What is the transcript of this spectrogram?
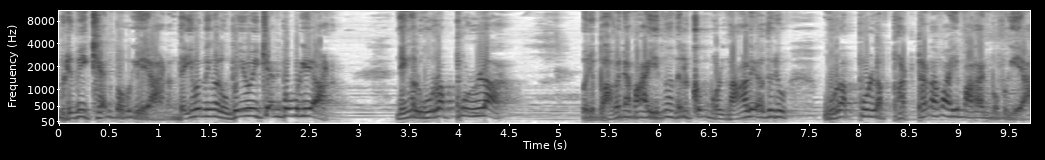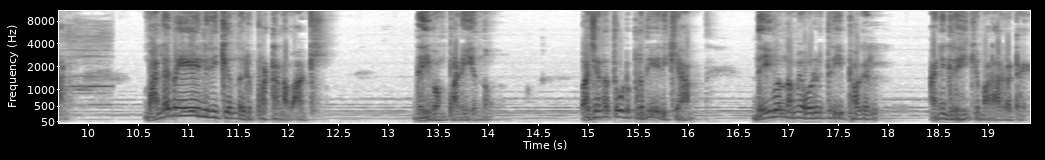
വിടുവിക്കാൻ പോവുകയാണ്. ദൈവം നിങ്ങൾ ഉപയോഗിക്കാൻ പോവുകയാണ്. നിങ്ങൾ ഉറപ്പുള്ള ഒരു ഭവനമായി ഇന്ന് നിൽക്കുമ്പോൾ നാളെ അതൊരു ഉറപ്പുള്ള പട്ടണമായി മാറാൻ പോവുകയാണ്. മലമേലിരിക്കുന്ന ഒരു പട്ടണമാക്കി ദൈവം പണിയുന്നു. വചനത്തോട് പ്രതികരിക്കാം. ദൈവം നമ്മെ ഓരോരുത്തരും ഈ പകൽ അനുഗ്രഹിക്കുമാറാകട്ടെ.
